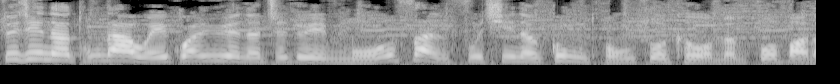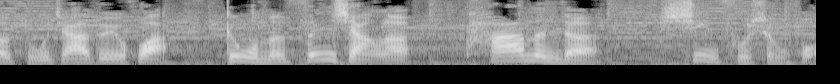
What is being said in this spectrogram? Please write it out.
最近呢，佟大为、关悦呢这对模范夫妻呢，共同做客我们播报的独家对话，跟我们分享了他们的幸福生活。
